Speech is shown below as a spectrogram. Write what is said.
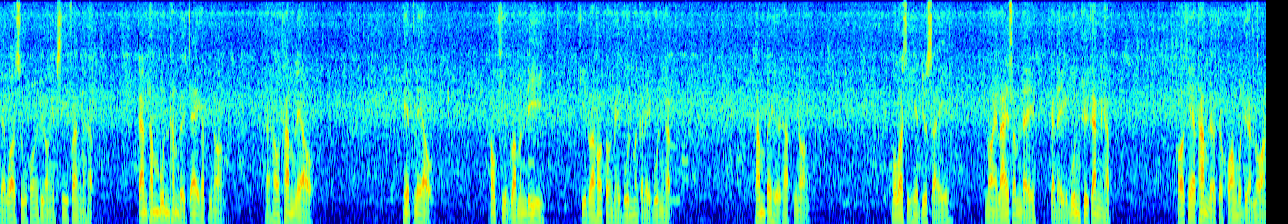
อยากว่าสู่พ่อแม่พี่น้องเอฟซีฟังนะครับ การทำบุญทำโดยใจครับพี่น้องถ้าเฮาทำแล้วเฮ็ดแล้วเฮาคิดว่ามันดี คิดว่าเขาต้องได้บุญมันก็ได้บุญครับทำไปเถอะครับพี่น้องบ่ว่าสิเฮ็ดอยู่ใสหน่อยร้ายซ้ำใดก็ได้บุญคือกันครับ ขอแค่ทำแล้วเจ้าของบ่เดือดร้อน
